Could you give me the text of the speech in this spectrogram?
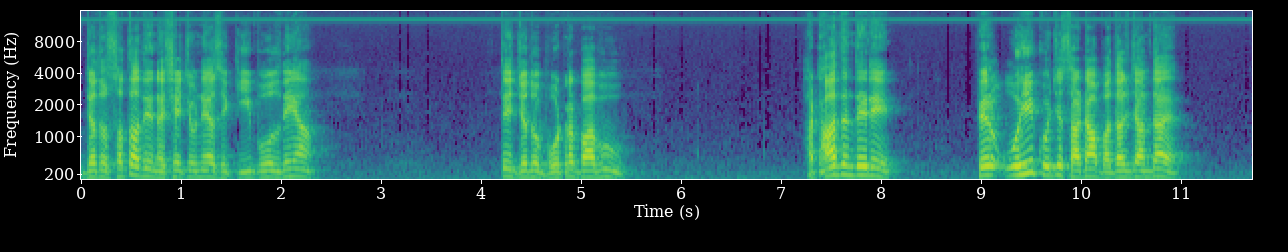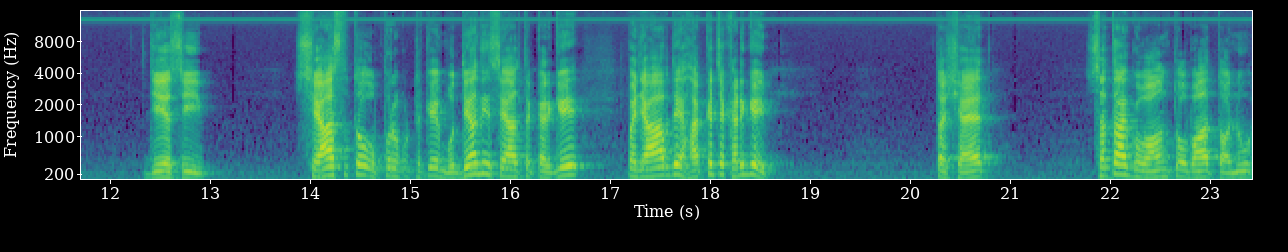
ਜਦੋਂ ਸੱਤਾ ਦੇ ਨਸ਼ੇ 'ਚ ਹੁੰਨੇ ਅਸੀਂ ਕੀ ਬੋਲਦੇ ਆਂ ਤੇ ਜਦੋਂ ਵੋਟਰ ਬਾਬੂ ਹਟਾ ਦਿੰਦੇ ਨੇ, ਫਿਰ ਉਹੀ ਕੁਝ ਸਾਡਾ ਬਦਲ ਜਾਂਦਾ ਹੈ। ਜੇ ਅਸੀਂ ਸਿਆਸਤ ਤੋਂ ਉੱਪਰ ਉੱਠ ਕੇ ਮੁੱਦਿਆਂ ਦੀ ਸਿਆਸਤ ਕਰਗੇ ਪੰਜਾਬ ਦੇ ਹੱਕ 'ਚ ਖੜ ਗਏ, ਤਾਂ ਸ਼ਾਇਦ ਸਤਾ ਗਵਾਉਣ ਤੋਂ ਬਾਅਦ ਤੁਹਾਨੂੰ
